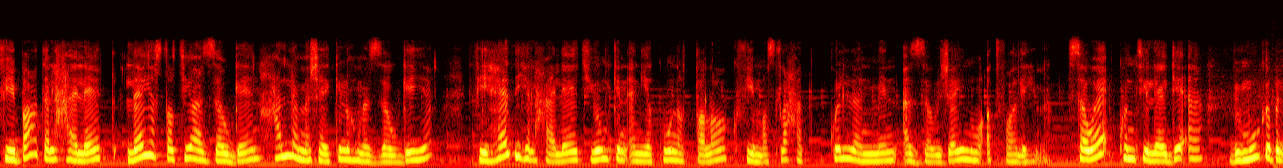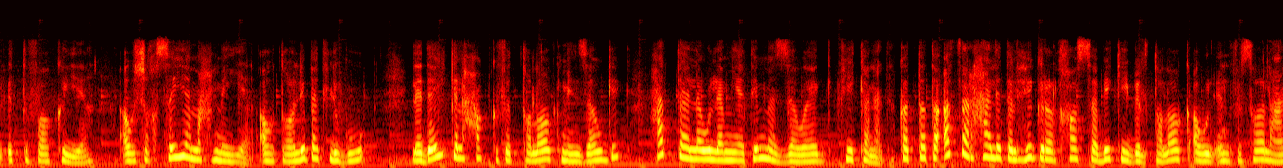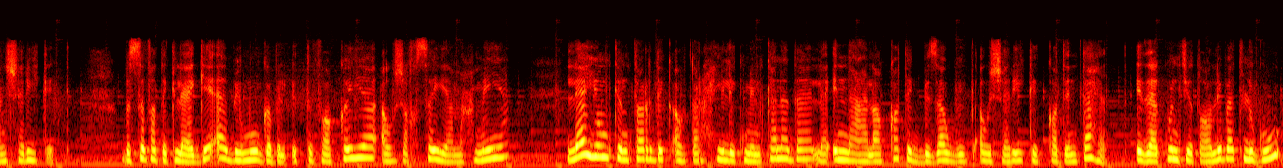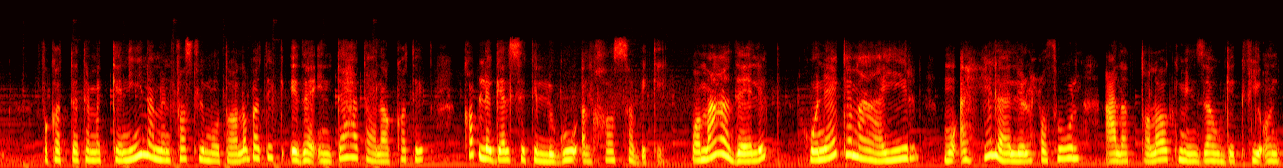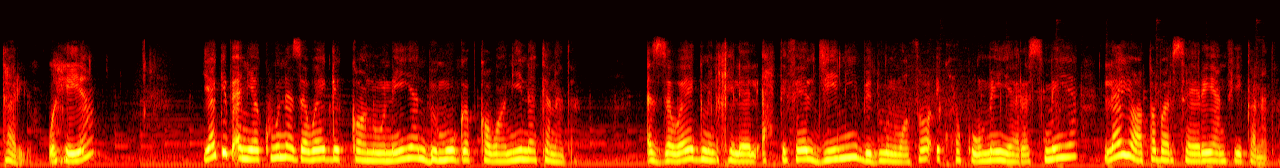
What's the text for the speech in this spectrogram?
في بعض الحالات لا يستطيع الزوجان حل مشاكلهما الزوجية في هذه الحالات يمكن أن يكون الطلاق في مصلحة كل من الزوجين وأطفالهما سواء كنت لاجئة بموجب الاتفاقية أو شخصية محمية أو طالبة لجوء لديك الحق في الطلاق من زوجك حتى لو لم يتم الزواج في كندا. قد تتأثر حالة الهجرة الخاصة بك بالطلاق أو الانفصال عن شريكك. بصفتك لاجئة بموجب الاتفاقية أو شخصية محمية لا يمكن طردك أو ترحيلك من كندا لأن علاقتك بزوجك أو شريكك قد انتهت. إذا كنت طالبة لجوء فقد تتمكنين من فصل مطالبتك إذا انتهت علاقتك قبل جلسة اللجوء الخاصة بك. ومع ذلك هناك معايير مؤهلة للحصول على الطلاق من زوجك في أونتاريو وهي يجب أن يكون زواجك قانونيا بموجب قوانين كندا. الزواج من خلال احتفال ديني بدون وثائق حكومية رسمية لا يعتبر ساريا في كندا.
